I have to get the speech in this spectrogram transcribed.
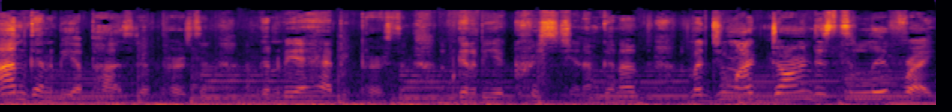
I'm gonna be a positive person. I'm gonna be a happy person. I'm gonna be a Christian. I'm gonna I'm gonna do my darndest to live right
